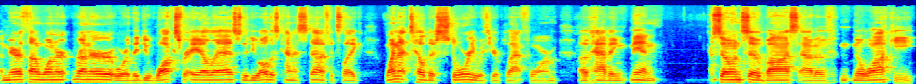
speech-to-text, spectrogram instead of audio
a marathon runner, runner, or they do walks for ALS, or they do all this kind of stuff, it's like why not tell the story with your platform of having man, so and so boss out of Milwaukee,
